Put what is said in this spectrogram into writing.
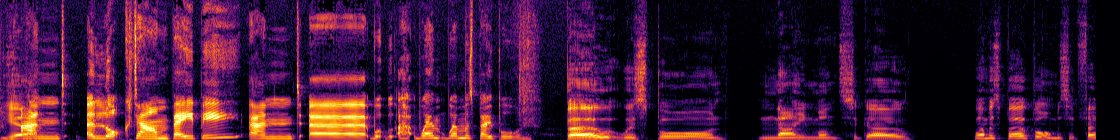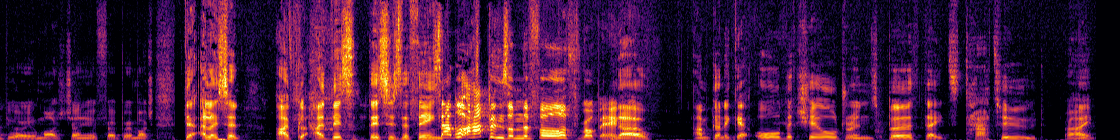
Yeah. And a lockdown baby. And uh, wh- wh- when when was Beau born? Beau was born nine months ago. When was Beau born? Was it February or March? January, February, March. Th- uh, listen, I've got I, this. This is the thing. Is that what happens on the fourth, Robbie? no, I'm going to get all the children's birth dates tattooed. Right?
